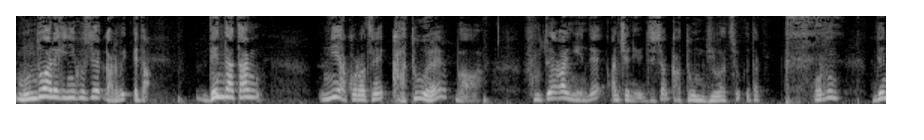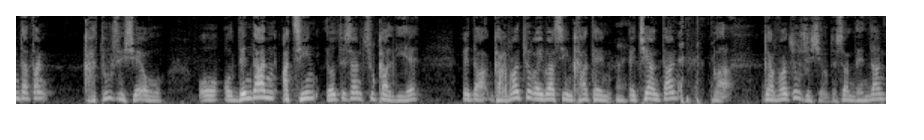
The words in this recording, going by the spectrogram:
munduarekin ikuste garbi eta dendatan ni akordatzen katu eh ba furtea gainende antzen ibiltzen katu hundi batzuk eta ordun dendatan katu zixe o, o, o dendan atzin eotezan zukaldi eh eta garbantzu gai bazin jaten etxean tan ba garbantzu zixe eotezan dendan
